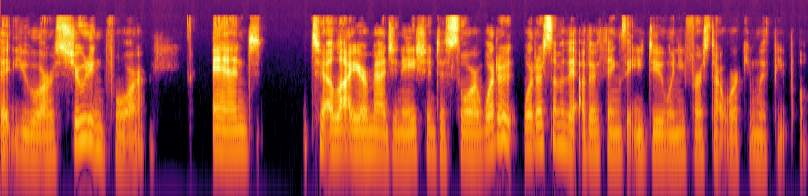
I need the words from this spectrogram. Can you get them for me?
that you are shooting for and to allow your imagination to soar what are what are some of the other things that you do when you first start working with people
